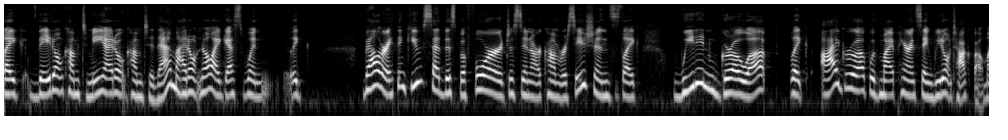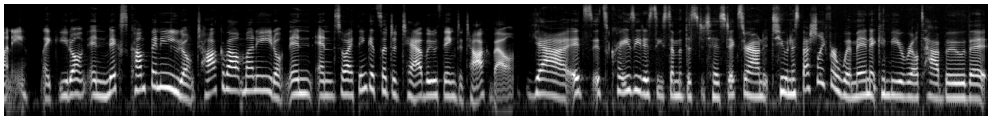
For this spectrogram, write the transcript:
Like they don't come to me, I don't come to them. I don't know. I guess when like Valerie, I think you've said this before just in our conversations like we didn't grow up like I grew up with my parents saying we don't talk about money. Like you don't in mixed company, you don't talk about money. You don't and and so I think it's such a taboo thing to talk about. Yeah, it's it's crazy to see some of the statistics around it too, and especially for women, it can be a real taboo. That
